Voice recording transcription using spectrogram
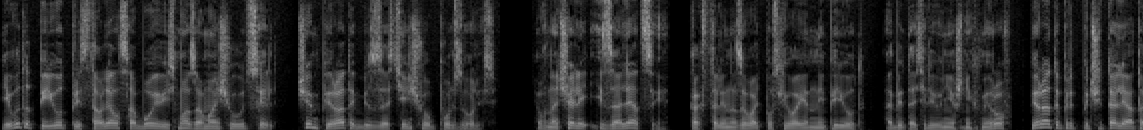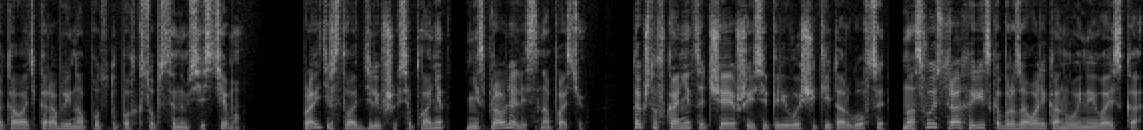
и в этот период представлял собой весьма заманчивую цель, чем пираты беззастенчиво пользовались. В начале изоляции как стали называть послевоенный период обитателей внешних миров, пираты предпочитали атаковать корабли на подступах к собственным системам. Правительства отделившихся планет не справлялись с напастью, так что в конец отчаявшиеся перевозчики и торговцы на свой страх и риск образовали конвойные войска,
